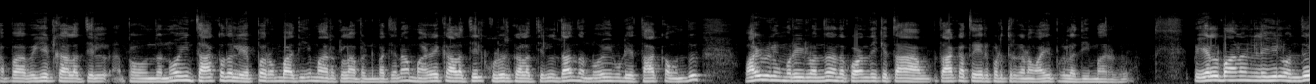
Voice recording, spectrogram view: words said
அப்போ வெயில் காலத்தில் இப்போ இந்த நோயின் தாக்குதல் எப்போ ரொம்ப அதிகமாக இருக்கலாம் அப்படின்னு பார்த்தீங்கன்னா மழை காலத்தில் குளிர்காலத்தில் தான் இந்த நோயினுடைய தாக்கம் வந்து வாழ்வியல் முறையில் வந்து அந்த குழந்தைக்கு தா தாக்கத்தை ஏற்படுத்துறதுக்கான வாய்ப்புகள் அதிகமாக இருக்குது இப்போ இயல்பான நிலையில் வந்து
